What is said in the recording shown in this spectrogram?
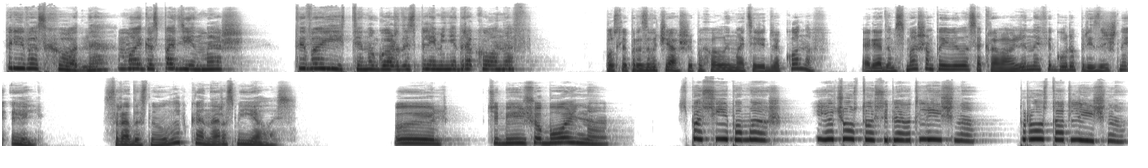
«Превосходно, мой господин Мэш! Ты воистину гордость племени драконов!» После прозвучавшей похвалы матери драконов, Рядом с Мэшем появилась окровавленная фигура призрачной Эль. С радостной улыбкой она рассмеялась. «Эль, тебе еще больно?» «Спасибо, Мэш. Я чувствую себя отлично. Просто отлично.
